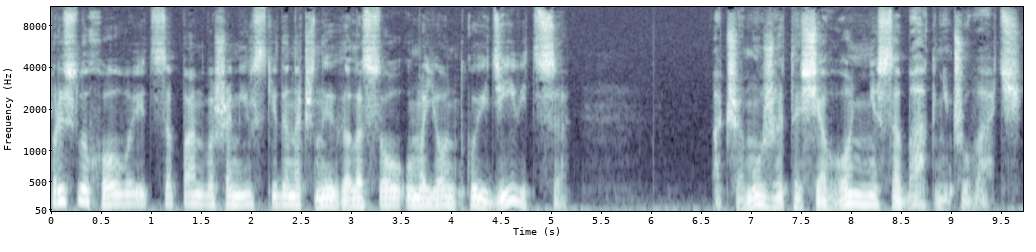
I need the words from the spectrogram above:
прыслухоўваецца пан вашамірскі да начных галасоў у маёнтку і дзівіцца. А чаму ж это сягоння сабак не чуваць?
